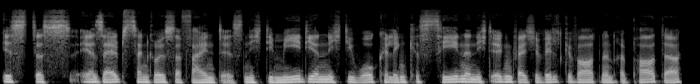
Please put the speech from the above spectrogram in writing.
ist, dass er selbst sein größter Feind ist. Nicht die Medien, nicht die woke linke Szene, nicht irgendwelche wild gewordenen Reporter.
